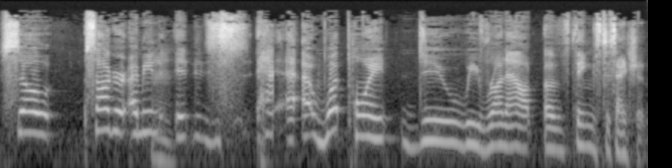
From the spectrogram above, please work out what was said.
So Saagar, I mean, mm. it, at what point do we run out of things to sanction?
